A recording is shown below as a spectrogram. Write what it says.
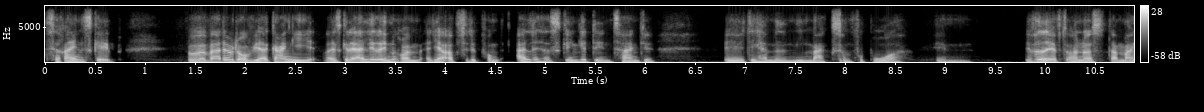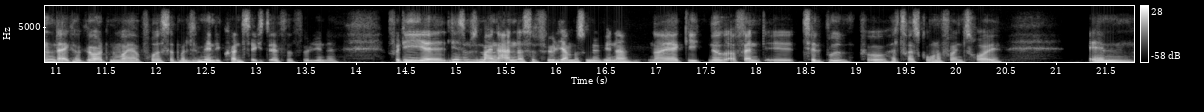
til regnskab. For hvad var det jo dog, vi er gang i? Og jeg skal da ærligt indrømme, at jeg op til det punkt aldrig har skænket det en tanke, øh, det her med min magt som forbruger. Øhm, det ved jeg efterhånden også, der er mange, der ikke har gjort. Nu hvor jeg prøvet at sætte mig lidt mere ind i kontekst efterfølgende. Fordi øh, ligesom så mange andre, så følte jeg mig som en vinder, når jeg gik ned og fandt et tilbud på 50 kroner for en trøje. Øhm,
